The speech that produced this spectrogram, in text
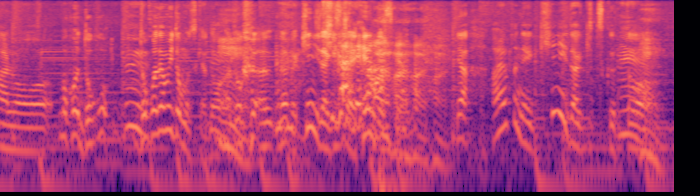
あのまあ、これどこ、うん、どこでもいいと思うんですけど、うん、なんか木に抱きついたら変ですけど、いやあれやっぱね木に抱きつくと、うん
